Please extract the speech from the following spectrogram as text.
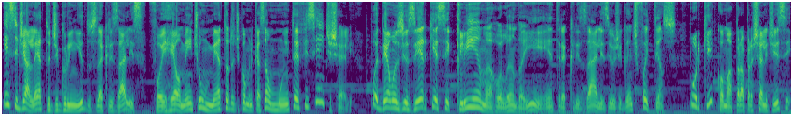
Esse dialeto de grunhidos da Crisalis foi realmente um método de comunicação muito eficiente, Shelly. Podemos dizer que esse clima rolando aí entre a Crisalis e o gigante foi tenso. Porque, como a própria Shelly disse,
